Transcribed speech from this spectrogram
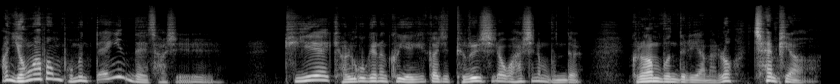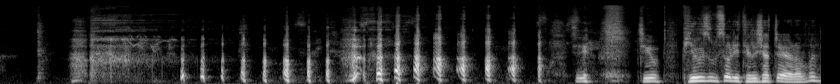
아니 영화만 보면 땡인데 사실 뒤에 결국에는 그 얘기까지 들으시려고 하시는 분들 그런 분들이야말로 챔피언. 지금, 지금 비웃음 소리 들으셨죠, 여러분?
